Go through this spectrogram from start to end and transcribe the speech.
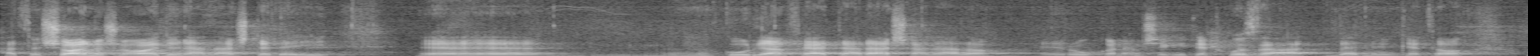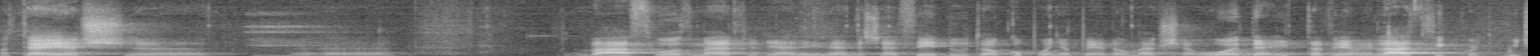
Hát sajnos a hajdunánás tedei ö, kurgán feltárásánál a róka nem segített hozzá bennünket a, a teljes ö, ö, vászhoz, mert ugye elég rendesen szétdúlt a koponya például meg se volt, de itt azért látszik, hogy úgy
